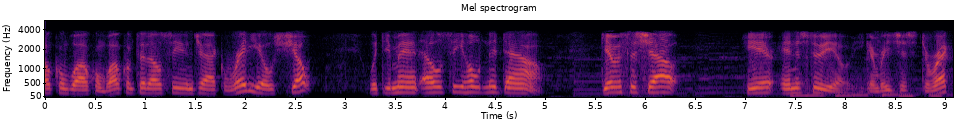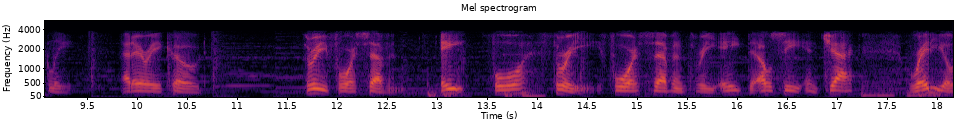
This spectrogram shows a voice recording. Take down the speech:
Welcome, welcome, welcome. To the LC and Jack radio show with your man LC holding it down. Give us a shout here in the studio. You can reach us directly at area code 347 843 4738, the LC and Jack radio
